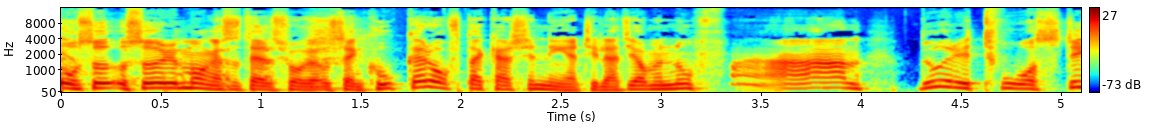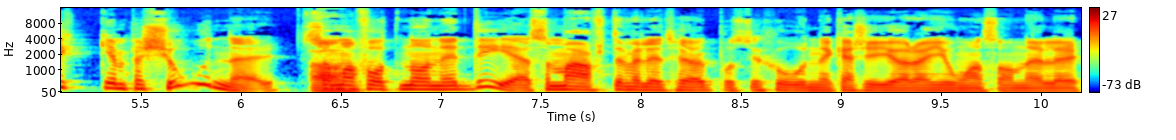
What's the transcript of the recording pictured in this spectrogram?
och, och, så, och så är det många som ställer frågan, och sen kokar det ofta kanske ner till att, ja men nog fan, då är det två stycken personer som Ja. har fått någon idé, som har haft en väldigt hög position, kanske Göran Johansson eller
